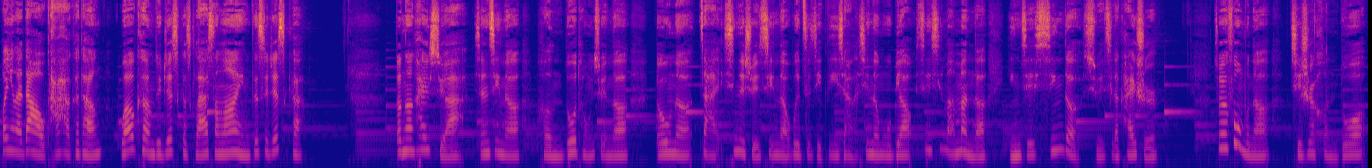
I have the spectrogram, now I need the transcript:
欢迎来到卡卡课堂，Welcome to Jessica's Class Online. This is Jessica. 刚刚开学啊，相信呢很多同学呢都呢在新的学期呢为自己立下了新的目标，信心满满的迎接新的学期的开始。作为父母呢，其实很多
